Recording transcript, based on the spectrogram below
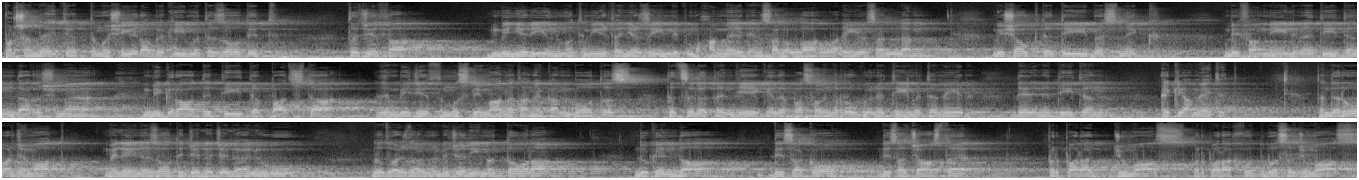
Përshëndetjet, mëshira bekimet e Zotit të gjitha mbi njeriun më të mirë të njerëzimit Muhammedin sallallahu alejhi ve sellem mbi shokët e tij besnik mbi familjen e tij të ndershme mbi gratë e tij të pastra dhe mbi gjithë muslimanët anekënd botës të cilët e ndjekin dhe pasojnë rrugën e tij me të mirë deri në ditën e kiametit Të nderuar xhamat, me lejen e Zotit xhelle xhelaluhu, do të vazhdojmë në ligjërimet tona duke nda disa kohë, disa çaste përpara xhumasë, përpara hutbes së xhumasë,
